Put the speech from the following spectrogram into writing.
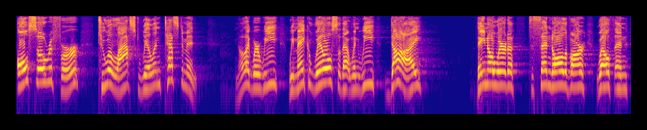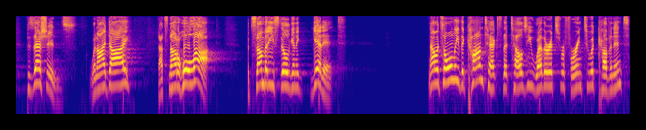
also refer to a last will and testament. You know, like where we, we make a will so that when we die, they know where to, to send all of our wealth and possessions. When I die, that's not a whole lot, but somebody's still going to get it. Now, it's only the context that tells you whether it's referring to a covenant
